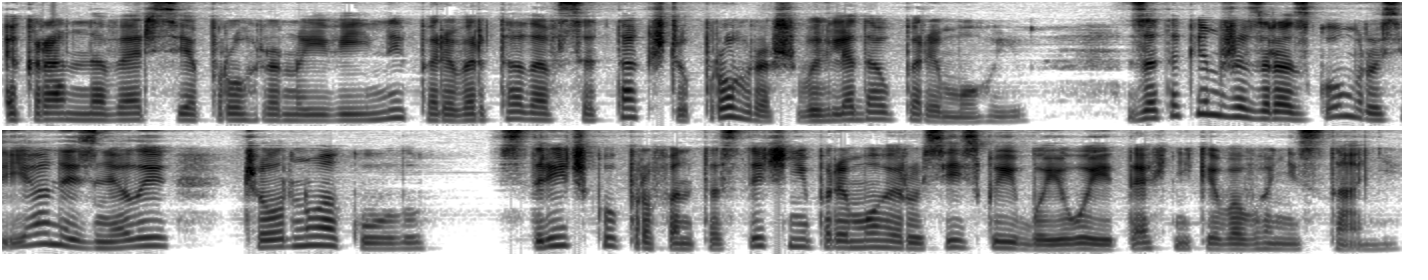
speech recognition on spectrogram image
Екранна версія програної війни перевертала все так, що програш виглядав перемогою. За таким же зразком росіяни зняли Чорну акулу, стрічку про фантастичні перемоги російської бойової техніки в Афганістані.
